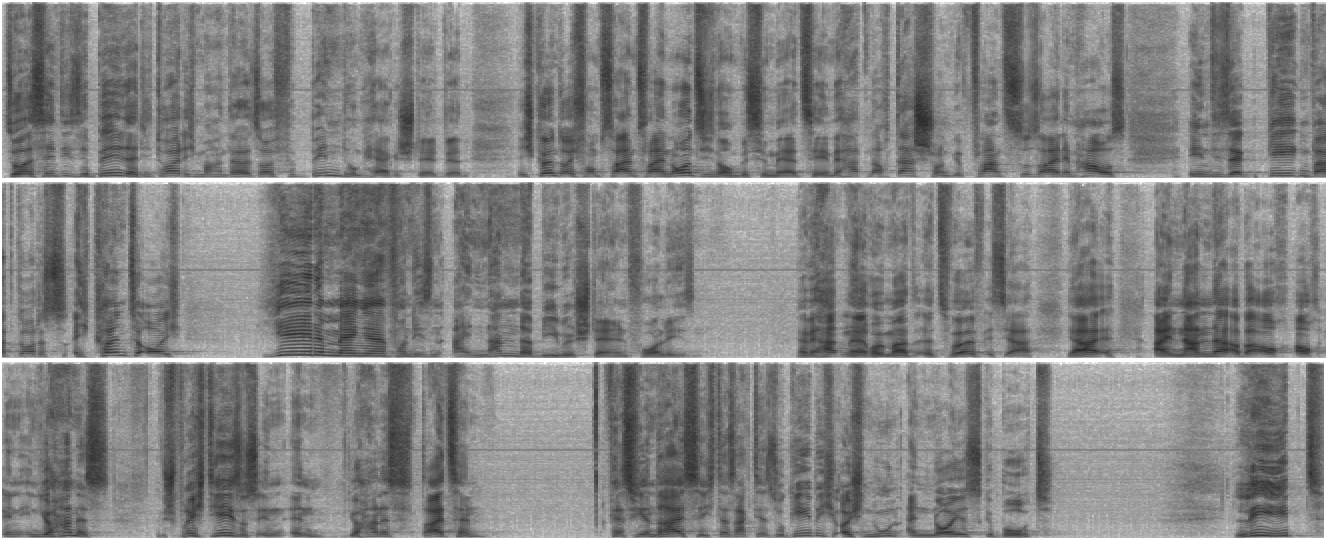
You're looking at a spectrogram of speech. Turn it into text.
So, es sind diese Bilder, die deutlich machen, da soll Verbindung hergestellt werden. Ich könnte euch vom Psalm 92 noch ein bisschen mehr erzählen. Wir hatten auch das schon, gepflanzt zu sein im Haus, in dieser Gegenwart Gottes. Ich könnte euch jede Menge von diesen Einander-Bibelstellen vorlesen. Ja, wir hatten Römer 12 ist ja, ja einander, aber auch, auch in, in Johannes spricht Jesus in, in Johannes 13, Vers 34, da sagt er, so gebe ich euch nun ein neues Gebot liebt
